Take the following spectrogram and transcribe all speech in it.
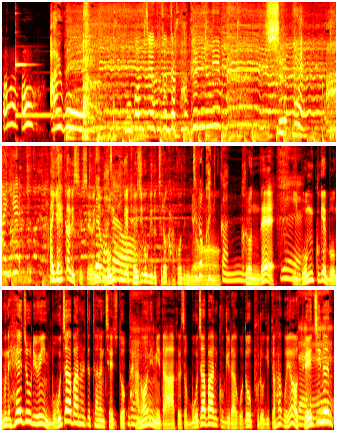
아, 아. 아이고. 두 번째 도전자 박은희님 실패. 아, 이게 아, 이게 헷갈릴 수 있어요. 네, 왜냐면 맞아요. 몸국에 돼지고기도 들어가거든요. 들어가니까. 그런데 예. 이 몸국의 몸은 해조류인 모자반을 뜻하는 제주도 네. 방언입니다. 그래서 모자반국이라고도 부르기도 하고요. 네. 돼지는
